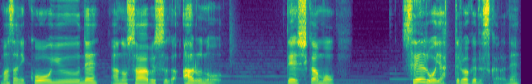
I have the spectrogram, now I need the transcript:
まさにこういうね、あのサービスがあるので、しかも、セールをやってるわけですからね。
